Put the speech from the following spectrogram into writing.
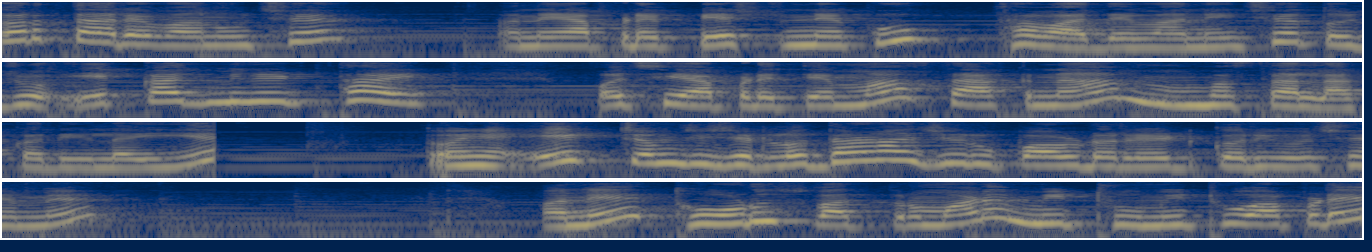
કરતા રહેવાનું છે અને આપણે પેસ્ટને કૂક થવા દેવાની છે. તો જો એકાદ મિનિટ થાય, પછી આપણે તેમાં શાકના મસાલા કરી લઈએ. તો અહીંયા એક ચમચી જેટલો ધાણા જીરું પાવડર એડ કર્યો છે મેં. અને થોડું સ્વાદ પ્રમાણે મીઠું મીઠું આપણે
